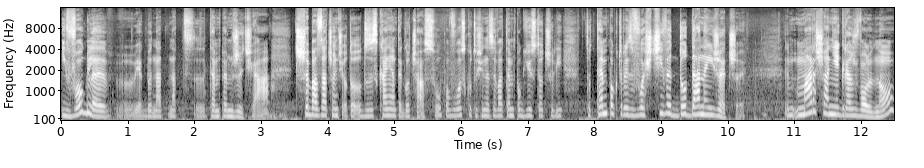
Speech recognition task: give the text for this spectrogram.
i w ogóle jakby nad, nad tempem życia, trzeba zacząć od odzyskania tego czasu. Po włosku to się nazywa tempo giusto, czyli to tempo, które jest właściwe do danej rzeczy. Marsza nie grasz wolno,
